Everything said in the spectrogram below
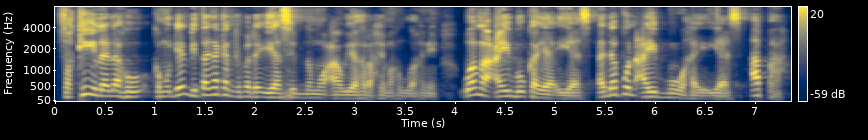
Faqila lahu, kemudian ditanyakan kepada Iyas ibn Muawiyah rahimahullah ini, "Wa ma aibuka ya Iyas?" Adapun aibmu wahai Iyas, apa?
